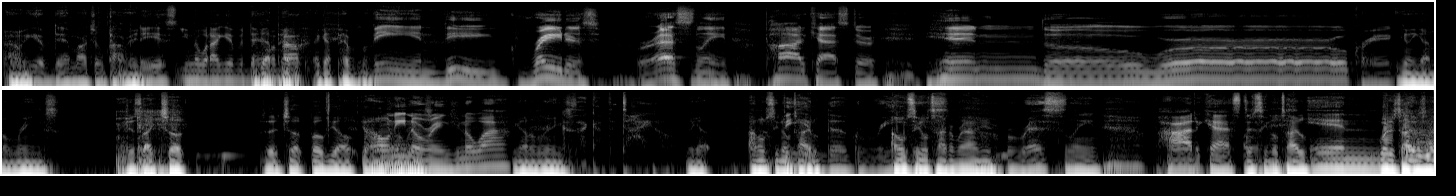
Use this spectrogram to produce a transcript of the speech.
I don't give a damn about your Papa Alright. Diaz. You know what I give a I damn got about? pepper. I got pepper. being the greatest wrestling podcaster in the world, Just like Chuck. So Chuck, both y'all. I y'all don't need no rings. rings. You know why? You got no rings. Because I got the title. You got, I don't see no being title. the greatest I don't see no title around here. wrestling podcaster I don't see no title. in What is titles the?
